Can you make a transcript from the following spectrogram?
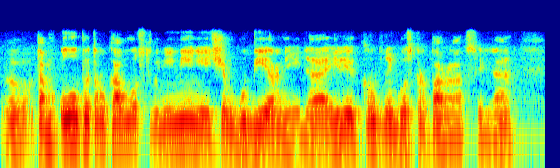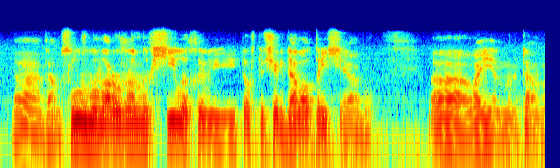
там опыт руководства не менее чем губернии, да, или крупной госкорпорации, да, а, там служба в вооруженных силах и, и то, что человек давал присягу а, военную, там,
